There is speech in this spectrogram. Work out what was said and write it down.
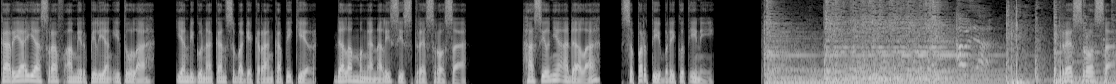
Karya Yasraf Amir Piliang itulah yang digunakan sebagai kerangka pikir dalam menganalisis Dressrosa. Hasilnya adalah seperti berikut ini. Dressrosa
